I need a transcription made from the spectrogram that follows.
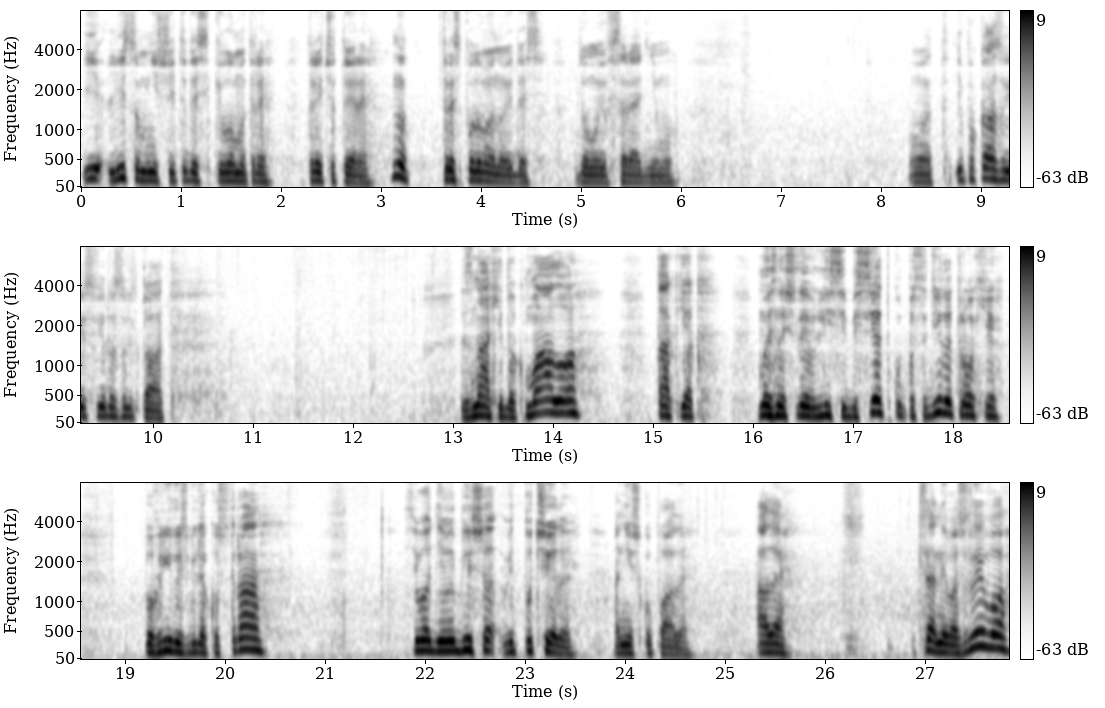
І лісом мені ще йти десь кілометри 3-4. Ну, 3,5 десь, думаю, в середньому. От. І показую свій результат. Знахідок мало, так як ми знайшли в лісі бесідку, посиділи трохи, погрілись біля костра. Сьогодні ми більше відпочили, аніж купали. Але це не важливо.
